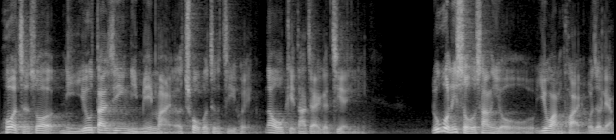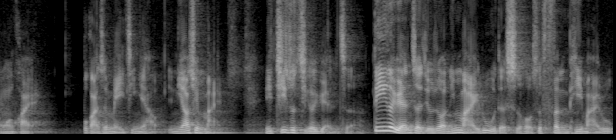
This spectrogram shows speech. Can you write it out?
或者说你又担心你没买而错过这个机会，那我给大家一个建议：如果你手上有一万块或者两万块，不管是美金也好，你要去买，你记住几个原则。第一个原则就是说，你买入的时候是分批买入。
